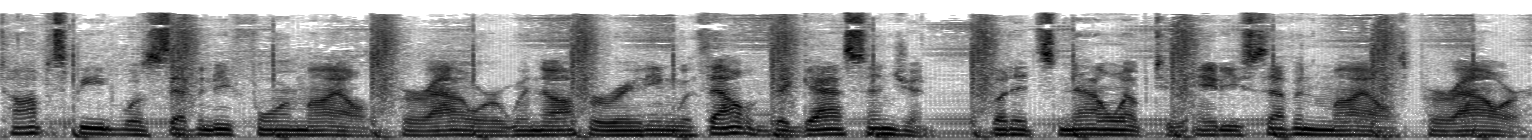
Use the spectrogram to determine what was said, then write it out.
Top speed was 74 miles per hour when operating without the gas engine, but it's now up to 87 miles per hour.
